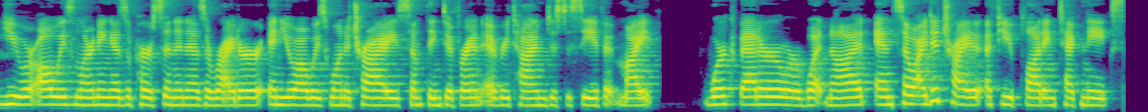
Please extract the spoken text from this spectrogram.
you are always learning as a person and as a writer and you always want to try something different every time just to see if it might work better or whatnot. And so I did try a few plotting techniques.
